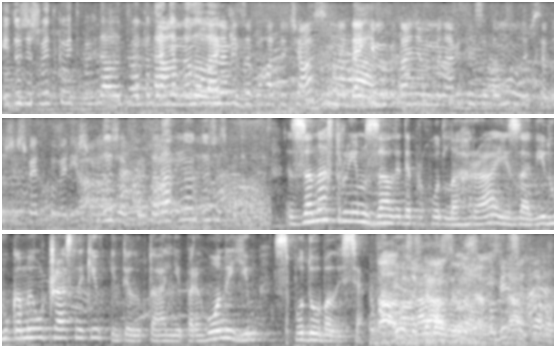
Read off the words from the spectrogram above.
і дуже швидко відповідали. Тому питання Нам були було навіть легкими. забагато часу. Над деякими питаннями ми навіть не задумували, все дуже швидко вирішували. Дуже круто. Ну дуже сподобалось. За настроєм зали, де проходила гра, і за відгуками учасників, інтелектуальні перегони їм сподобалися. Дуже Побільше треба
